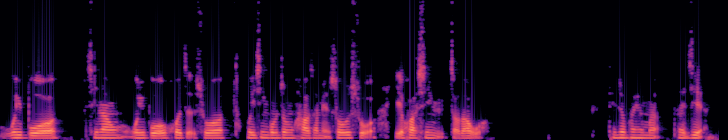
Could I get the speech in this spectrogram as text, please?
微博、新浪微博或者说微信公众号上面搜索“夜话心语”找到我。听众朋友们，再见。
